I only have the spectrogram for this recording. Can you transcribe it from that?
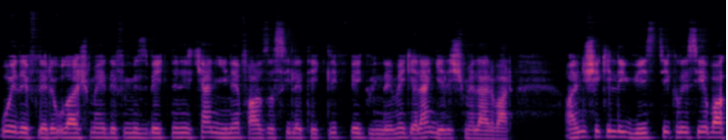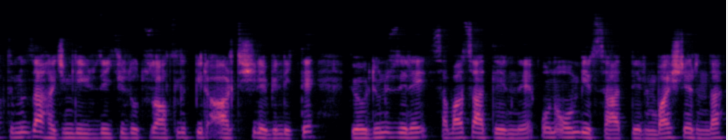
Bu hedeflere ulaşma hedefimiz beklenirken yine fazlasıyla teklif ve gündeme gelen gelişmeler var. Aynı şekilde USD klasiğe baktığımızda hacimde %236'lık bir artış ile birlikte gördüğünüz üzere sabah saatlerinde 10-11 saatlerin başlarında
